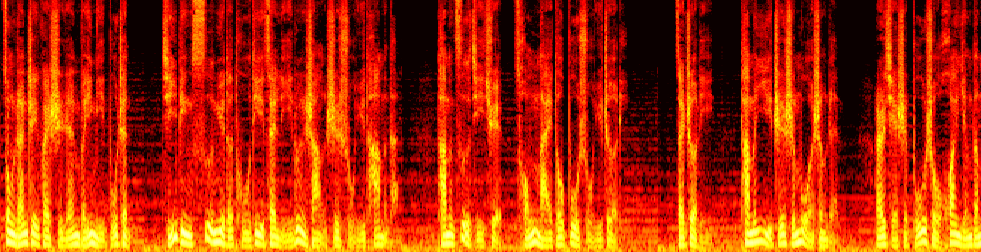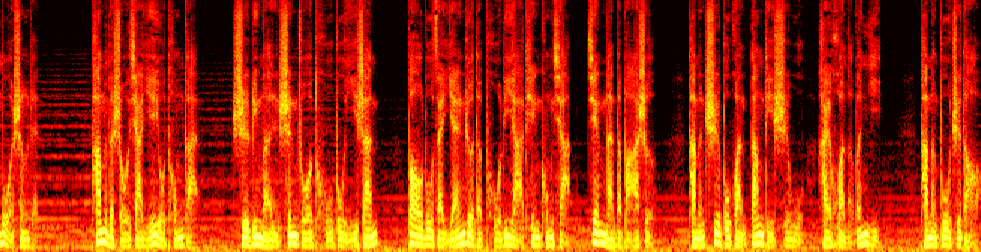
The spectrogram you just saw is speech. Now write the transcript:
纵然这块使人萎靡不振、疾病肆虐的土地在理论上是属于他们的，他们自己却从来都不属于这里。在这里，他们一直是陌生人，而且是不受欢迎的陌生人。他们的手下也有同感，士兵们身着土布衣衫，暴露在炎热的普利亚天空下，艰难地跋涉。他们吃不惯当地食物，还患了瘟疫。他们不知道，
